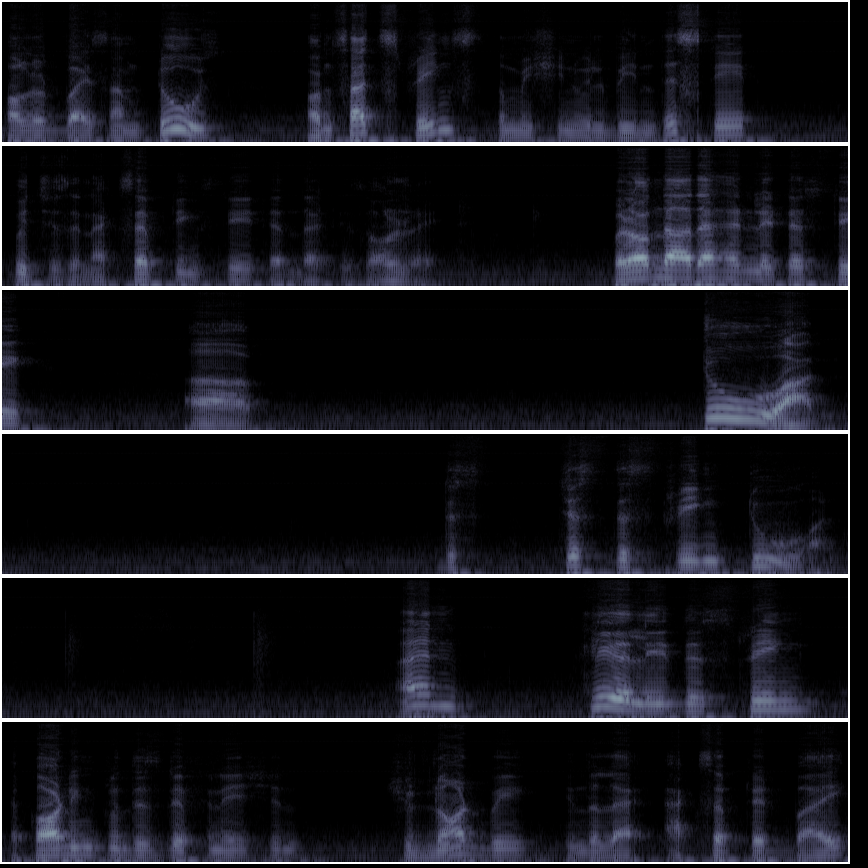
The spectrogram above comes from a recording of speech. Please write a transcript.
followed by some twos, on such strings, the machine will be in this state, which is an accepting state and that is all right. But on the other hand, let us take uh, 2 1, this just the string 2 1. And clearly, this string according to this definition should not be in the accepted by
